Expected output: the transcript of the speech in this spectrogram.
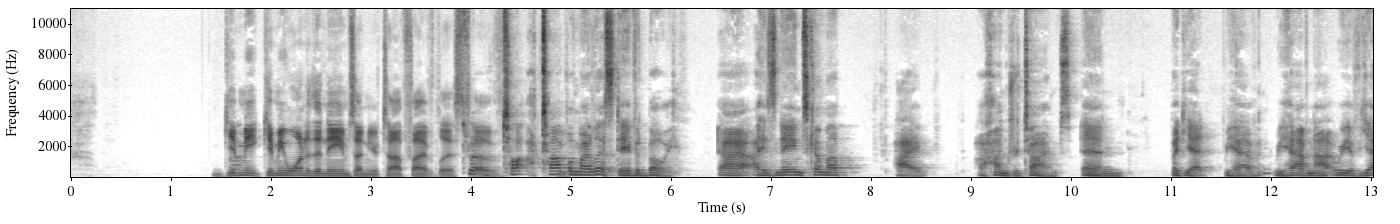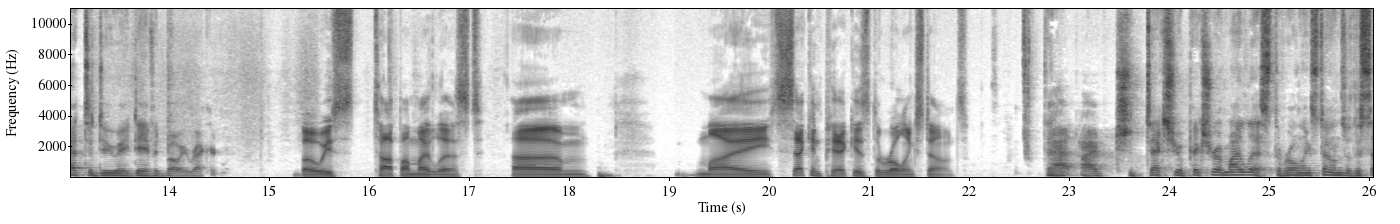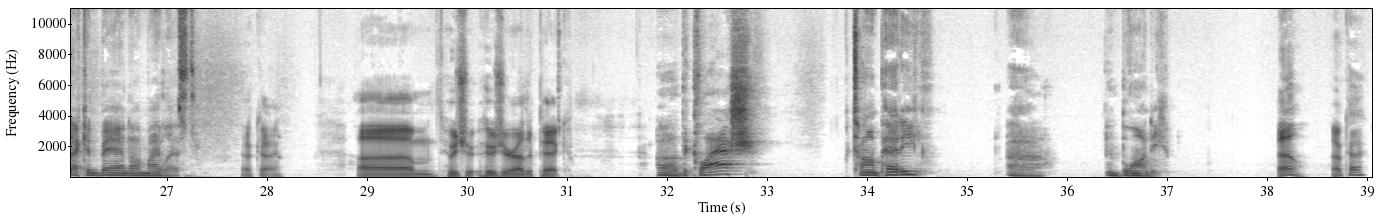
Give me give me one of the names on your top five list. Of, top, top of my list, David Bowie. Uh, his name's come up I a hundred times, and but yet we haven't. We have not. We have yet to do a David Bowie record. Bowie's top on my list. Um, my second pick is the Rolling Stones. That I should text you a picture of my list. The Rolling Stones are the second band on my list. Okay. Um, who's your Who's your other pick? uh, The Clash, Tom Petty, uh, and Blondie. Oh, okay.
